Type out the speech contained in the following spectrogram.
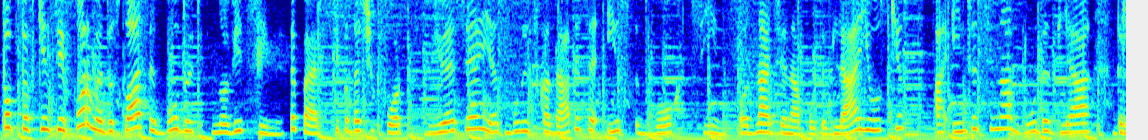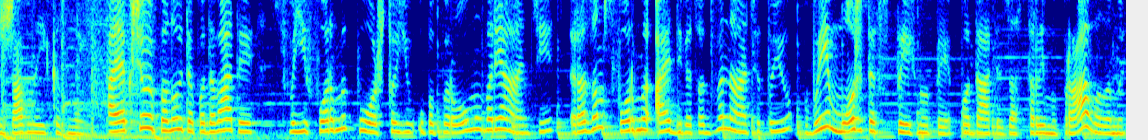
Тобто в кінці форми до сплати будуть нові ціни. Тепер всі подачі форм USCIS будуть складатися із двох цін. Одна ціна буде для Юскіс, а інша ціна буде для державної казни. А якщо ви плануєте подавати свої форми поштою у паперовому варіанті разом з формою I-912, ви можете встигнути подати за старими правилами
